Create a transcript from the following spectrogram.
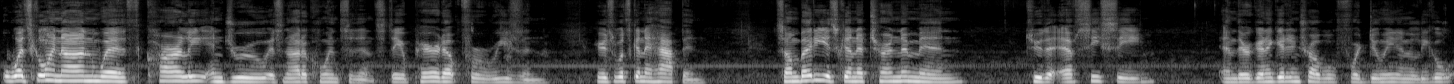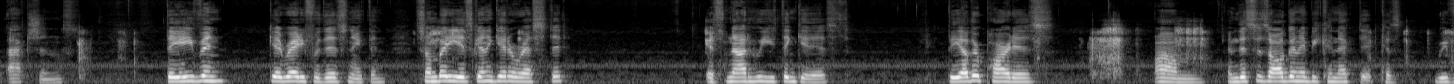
what's going on with Carly and Drew is not a coincidence. They are paired up for a reason. Here's what's going to happen. Somebody is going to turn them in to the FCC and they're going to get in trouble for doing illegal actions. They even get ready for this, Nathan. Somebody is going to get arrested. It's not who you think it is. The other part is um and this is all going to be connected cuz we've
